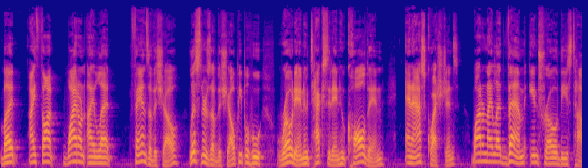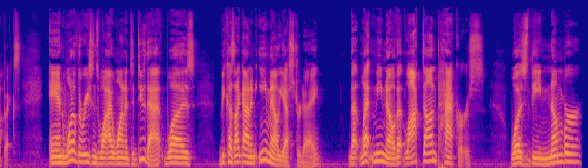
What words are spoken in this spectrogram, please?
but I thought, why don't I let fans of the show listeners of the show, people who wrote in, who texted in, who called in and asked questions, why don't I let them intro these topics? And one of the reasons why I wanted to do that was because I got an email yesterday that let me know that Locked On Packers was the number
